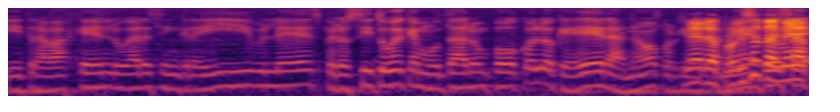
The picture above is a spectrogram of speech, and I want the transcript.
y trabajé en lugares increíbles, pero sí tuve que mutar un poco lo que era, ¿no? Porque Claro, porque eso es también,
